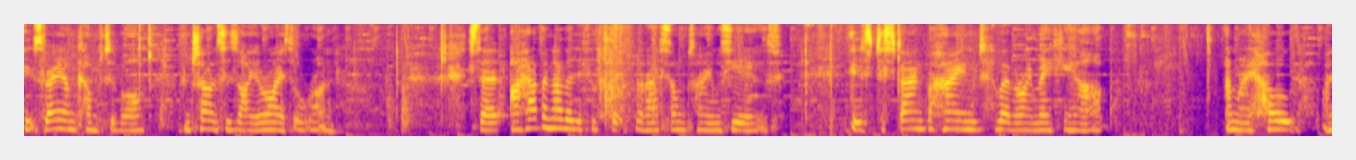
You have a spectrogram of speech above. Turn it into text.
it's very uncomfortable and chances are your eyes will run so I have another little trick that I sometimes use is to stand behind whoever I'm making up and I hold I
